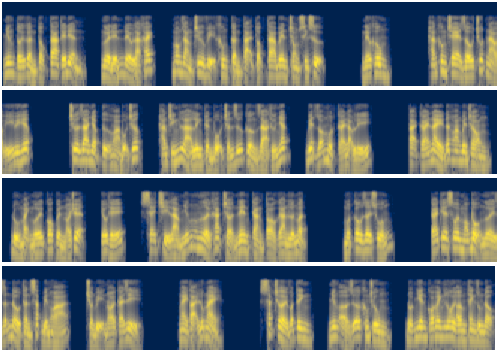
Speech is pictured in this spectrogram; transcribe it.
nhưng tới gần tộc ta tế điện, người đến đều là khách mong rằng chư vị không cần tại tộc ta bên trong sinh sự. Nếu không, hắn không che giấu chút nào ý uy hiếp. Chưa gia nhập tự hỏa bộ trước, hắn chính là linh tuyển bộ chấn giữ cường giả thứ nhất, biết rõ một cái đạo lý. Tại cái này đất hoang bên trong, đủ mạnh mới có quyền nói chuyện, yếu thế, sẽ chỉ làm những người khác trở nên càng to gan lớn mật. Một câu rơi xuống. Cái kia sôi máu bộ người dẫn đầu thần sắc biến hóa, chuẩn bị nói cái gì? Ngay tại lúc này, sắc trời vẫn tinh, nhưng ở giữa không trung, đột nhiên có anh lôi âm thanh rung động.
